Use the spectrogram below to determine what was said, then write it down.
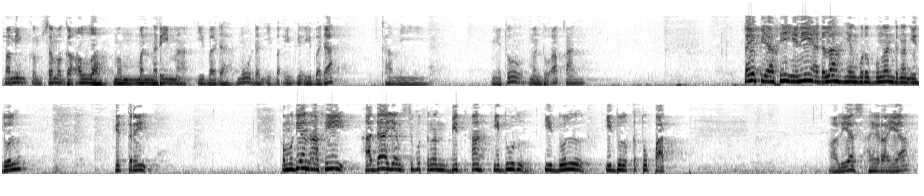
wa minkum. Semoga Allah menerima ibadahmu dan ibadah kami. Yaitu mendoakan. Tapi ya ini adalah yang berhubungan dengan Idul Fitri Kemudian akhi ada yang disebut dengan bid'ah idul idul idul ketupat alias hari raya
